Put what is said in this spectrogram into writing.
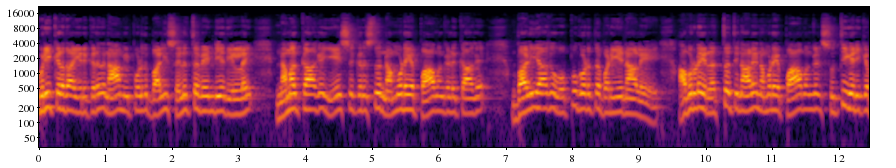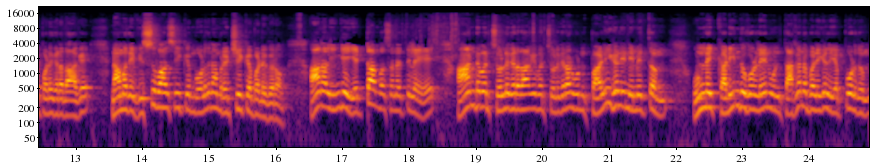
குறிக்கிறதா இருக்கிறது. நாம் இப்பொழுது பலி செலுத்த வேண்டியது இல்லை. நமக்காக இயேசு கிறிஸ்து நம்முடைய பாவங்களுக்காக பலியாக ஒப்பு கொடுத்தபடியினாலே அவருடைய இரத்தத்தினாலே நம்முடைய பாவங்கள் சுத்திகரிக்கப்படுகிறதாக நாம் அதை விசுவாசிக்கும் பொழுது நாம் ரட்சிக்கப்படுகிறோம். ஆனால் இங்கே எட்டாம் வசனத்திலே ஆண்டவர் சொல்லுகிறதாக இவர் சொல்கிறார் உன் பலிகளின் நிமித்தம் உன்னை கடிந்து கொள்ளேன் உன் தகன பலிகள் எப்பொழுதும்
